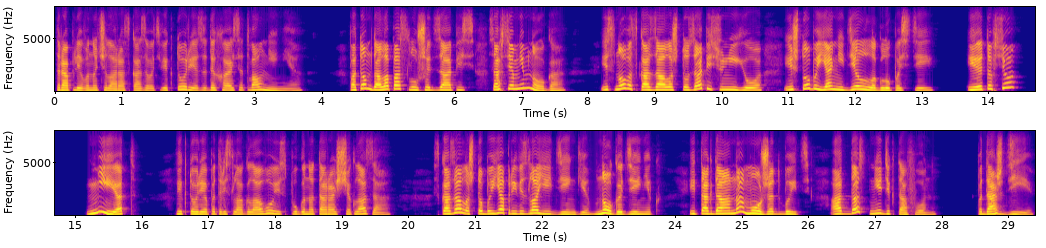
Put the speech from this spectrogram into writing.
торопливо начала рассказывать Виктория, задыхаясь от волнения. Потом дала послушать запись, совсем немного, и снова сказала, что запись у нее, и чтобы я не делала глупостей. И это все? Нет. Виктория потрясла головой, испуганно тараща глаза. Сказала, чтобы я привезла ей деньги, много денег, и тогда она, может быть, отдаст мне диктофон. Подожди,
